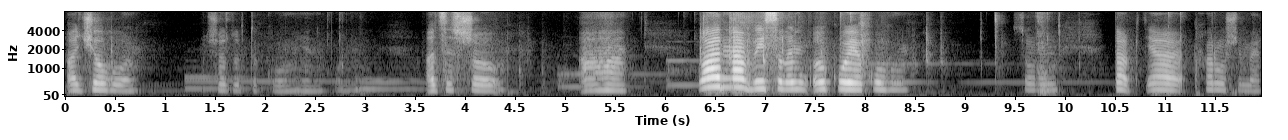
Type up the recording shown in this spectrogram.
А чого? Що тут такого? Я не пам'ятаю. А це що? Ага. Ладно, виселим е, кое-кого. Сором. Так, я хороший мер.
